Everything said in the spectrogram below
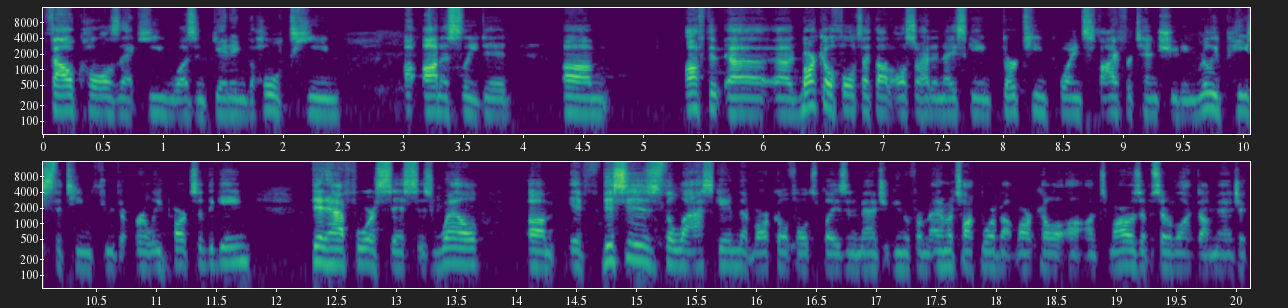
foul calls that he wasn't getting the whole team uh, honestly did um, off the uh, uh, Markelle Fultz, I thought also had a nice game. 13 points, five for 10 shooting. Really paced the team through the early parts of the game. Did have four assists as well. Um, if this is the last game that Markelle Fultz plays in a Magic uniform, and I'm going to talk more about Markelle on, on, tomorrow's episode of Locked On Magic.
